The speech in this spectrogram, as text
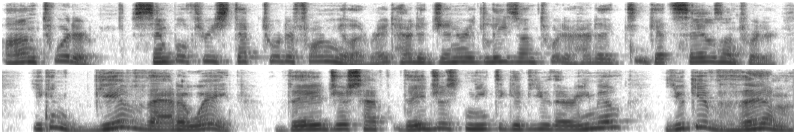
on Twitter? Simple three-step Twitter formula right? How to generate leads on Twitter how to get sales on Twitter. You can give that away. They just have they just need to give you their email. You give them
